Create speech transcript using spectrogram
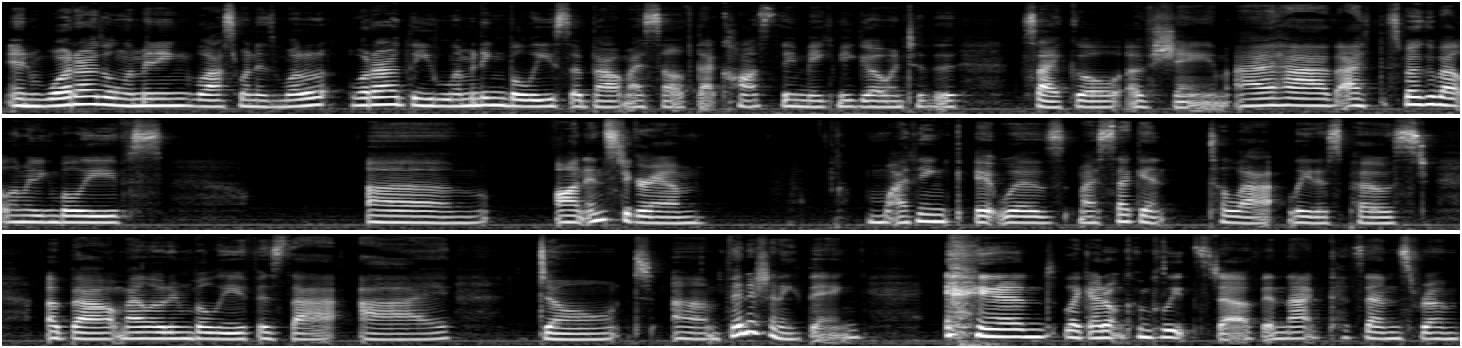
And what are the limiting? The last one is what what are the limiting beliefs about myself that constantly make me go into the cycle of shame? I have I spoke about limiting beliefs um, on Instagram. I think it was my second to la- latest post about my limiting belief is that I don't um, finish anything and like I don't complete stuff. And that stems from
